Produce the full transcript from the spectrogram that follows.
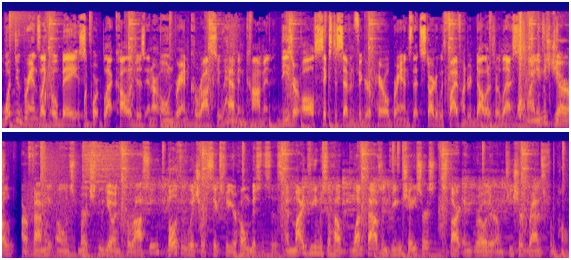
What do brands like Obey, Support Black Colleges, and our own brand Karasu have in common? These are all six to seven figure apparel brands that started with $500 or less. My name is Jerald. Our family owns Merch Studio and Karasu, both of which are six figure home businesses. And my dream is to help 1,000 dream chasers start and grow their own t shirt brands from home.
